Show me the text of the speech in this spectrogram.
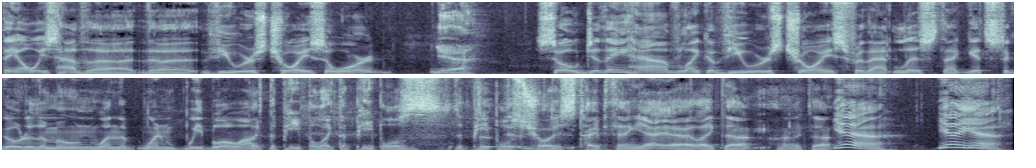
They always have the the Viewers Choice Award. Yeah. So do they have like a viewer's choice for that list that gets to go to the moon when the when we blow up? Like the people, like the people's, the people's choice type thing. Yeah, yeah, I like that. I like that. yeah, yeah, yeah.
